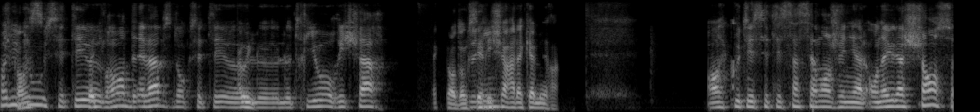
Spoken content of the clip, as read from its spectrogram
Pas du pense. tout. C'était euh, vraiment DevApps, donc c'était euh, Ah oui. le, le trio Richard. D'accord, donc c'est. Richard à la caméra. Alors écoutez, c'était sincèrement génial. On a eu la chance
